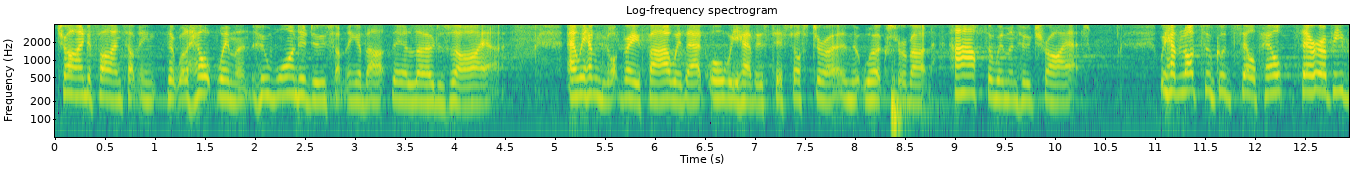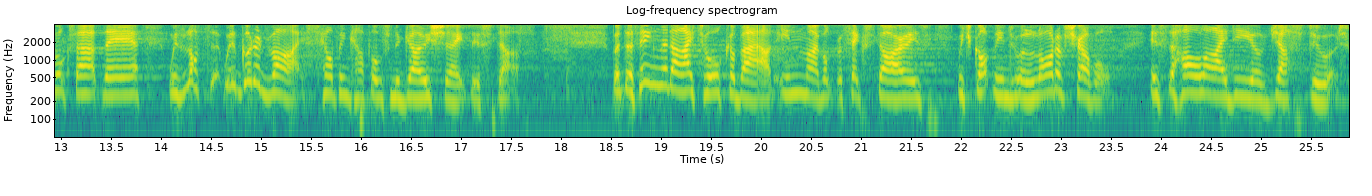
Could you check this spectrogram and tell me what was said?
trying to find something that will help women who want to do something about their low desire. And we haven't got very far with that. All we have is testosterone that works for about half the women who try it. We have lots of good self-help therapy books out there with lots of, with good advice helping couples negotiate this stuff. But the thing that I talk about in my book, The Sex Diaries, which got me into a lot of trouble, is the whole idea of just do it.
